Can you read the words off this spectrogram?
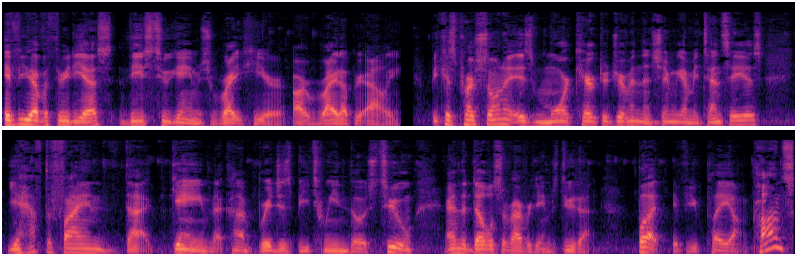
If you have a 3DS, these two games right here are right up your alley. Because Persona is more character driven than Shin Megami Tensei is, you have to find that game that kind of bridges between those two, and the Devil Survivor games do that. But if you play on console,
